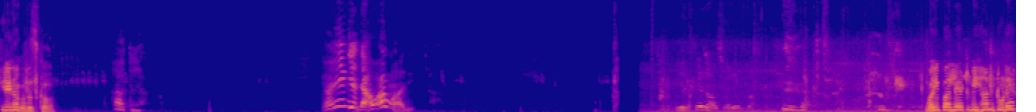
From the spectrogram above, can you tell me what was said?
ಕ್ಲೀನಾಗಿ ಒರೆಸ್ಕೋ Why per late Vihan today?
